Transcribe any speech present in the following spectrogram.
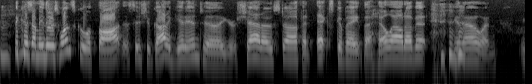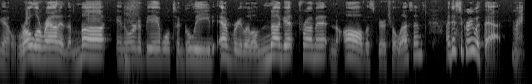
Mm-hmm. Because, I mean, there's one school of thought that says you've got to get into your shadow stuff and excavate the hell out of it, you know, and you know, roll around in the muck in order to be able to glean every little nugget from it and all the spiritual lessons. I disagree with that. Right.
